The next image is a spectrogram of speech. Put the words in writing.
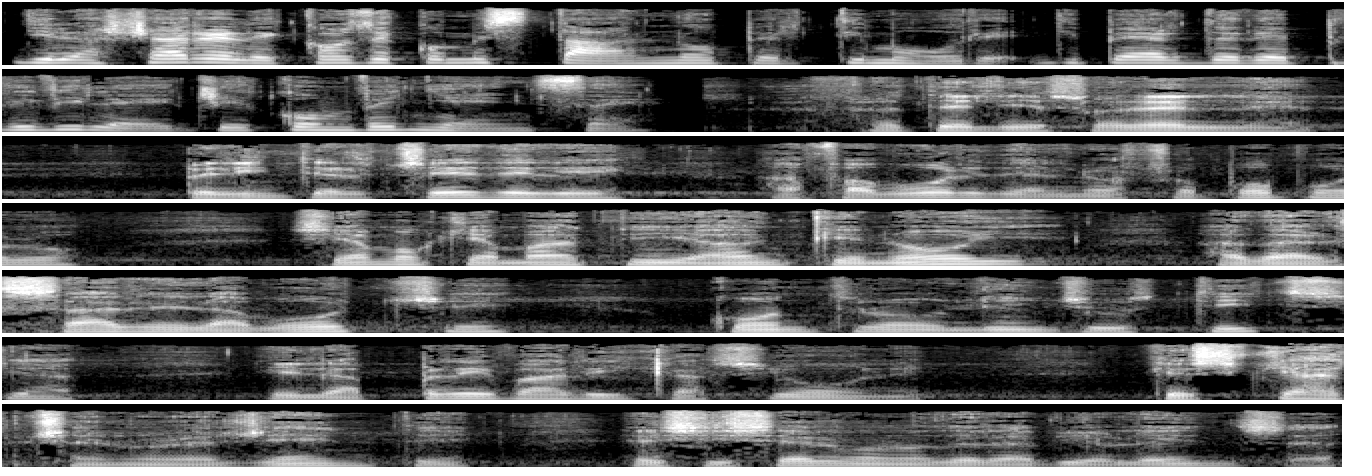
di lasciare le cose come stanno per timore di perdere privilegi e convenienze. Fratelli e sorelle, per intercedere a favore del nostro popolo, siamo chiamati anche noi ad alzare la voce contro l'ingiustizia e la prevaricazione che schiacciano la gente e si servono della violenza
